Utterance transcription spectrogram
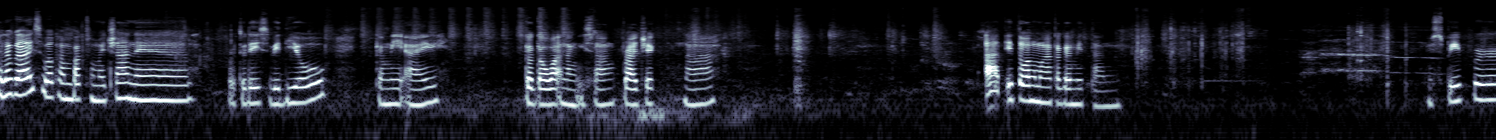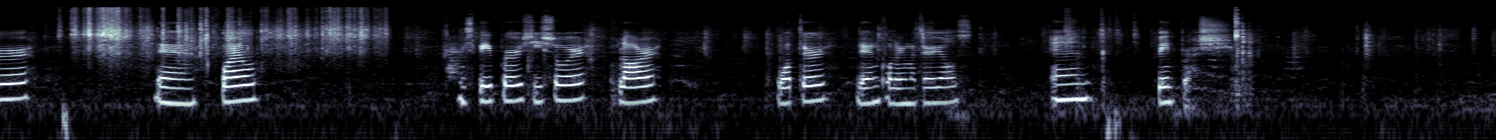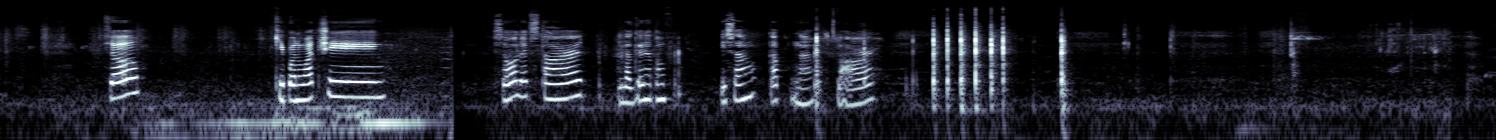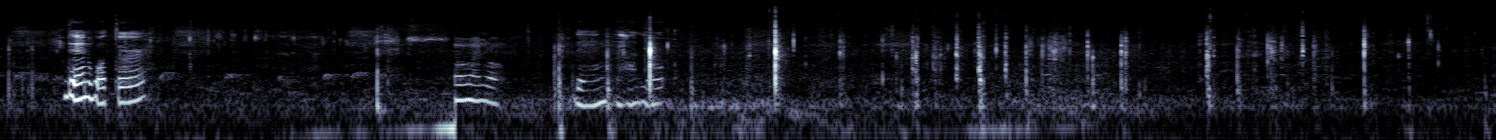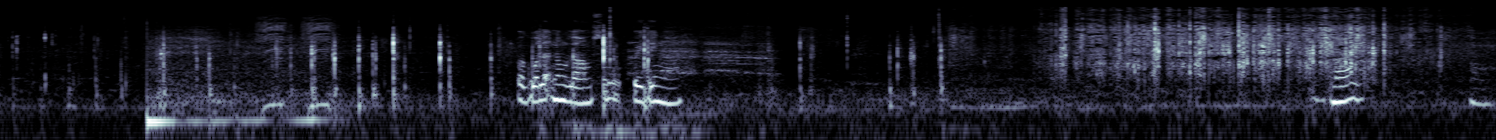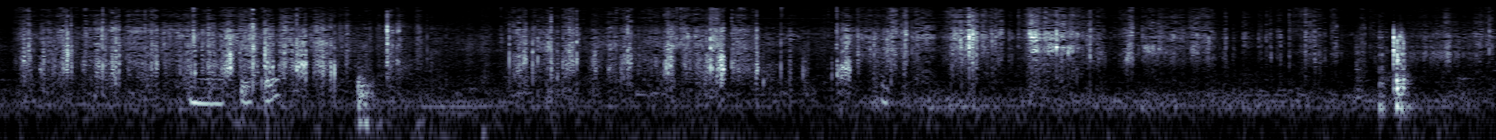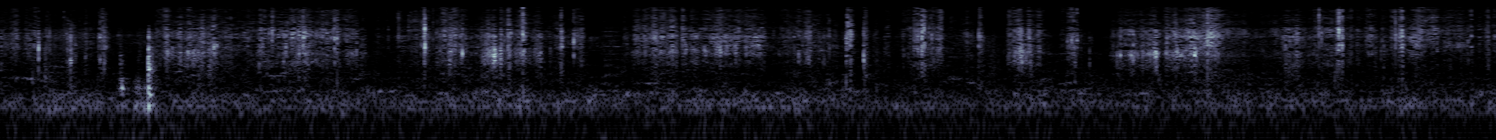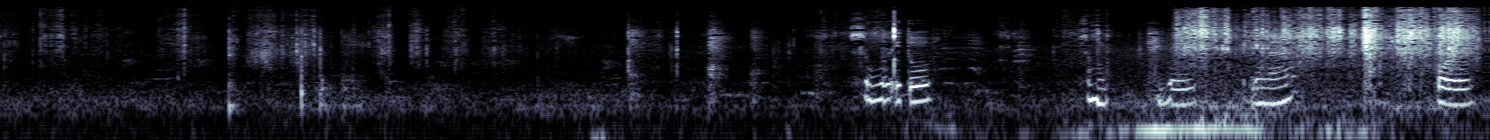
Hello guys! Welcome back to my channel. For today's video, kami ay gagawa ng isang project na at ito ang mga kagamitan. Newspaper, then foil, newspaper, scissor, flour, water, then coloring materials, and paintbrush. So, keep on watching. So, let's start. Ilagay na tong isang cup na flour. Then, water. Oh, ano? Then, ihalo. Pag wala ng lamp, so pwede na. Mal. So, ito, isang bowl, ina, 4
